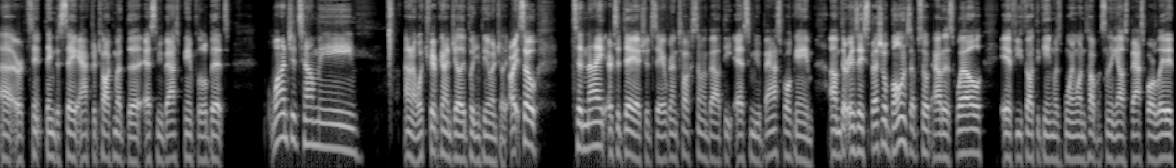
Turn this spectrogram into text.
uh, or t- thing to say after talking about the SMU basketball game for a little bit, why don't you tell me? I don't know what's your favorite kind of jelly? Put in peanut butter jelly. All right, so tonight or today, I should say, we're going to talk some about the SMU basketball game. Um, there is a special bonus episode out as well. If you thought the game was boring, want to talk about something else basketball related,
